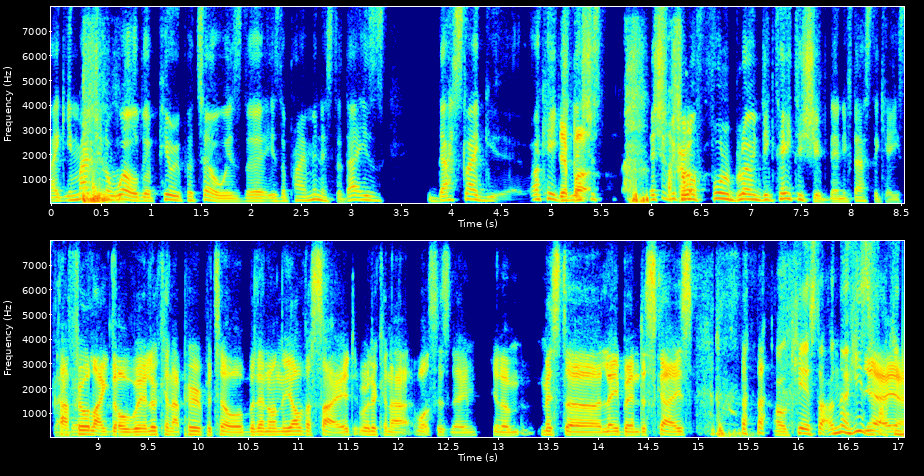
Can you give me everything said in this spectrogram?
Like imagine a world where Priti Patel is the is the prime minister. That is that's like okay, Yeah, let's just let's just I become feel- a full-blown dictatorship then if that's the case. I feel like though we're looking at Priti Patel, but then on the other side we're looking at what's his name? You know, Mr. Labour in disguise. Oh, Keir Starmer. No, he's Yeah, fucking. yeah,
